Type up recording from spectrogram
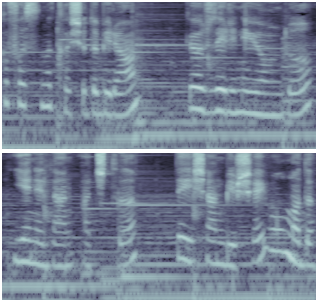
Kafasını kaşıdı bir an, gözlerini yumdu, yeniden açtı. Değişen bir şey olmadı.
